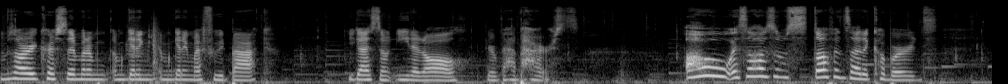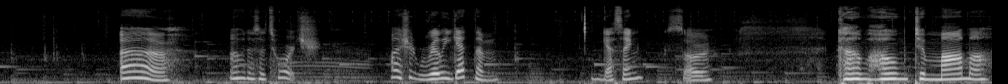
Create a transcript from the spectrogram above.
I'm sorry, Kristen, but I'm I'm getting I'm getting my food back. You guys don't eat at all. You're vampires. Oh, I still have some stuff inside the cupboards. Uh, oh, there's a torch. I should really get them. I'm guessing. So, come home to mama.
